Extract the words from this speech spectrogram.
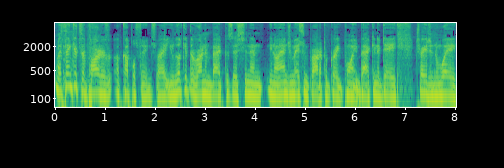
I think it's a part of a couple things, right? You look at the running back position, and you know Andrew Mason brought up a great point back in the day, trading away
